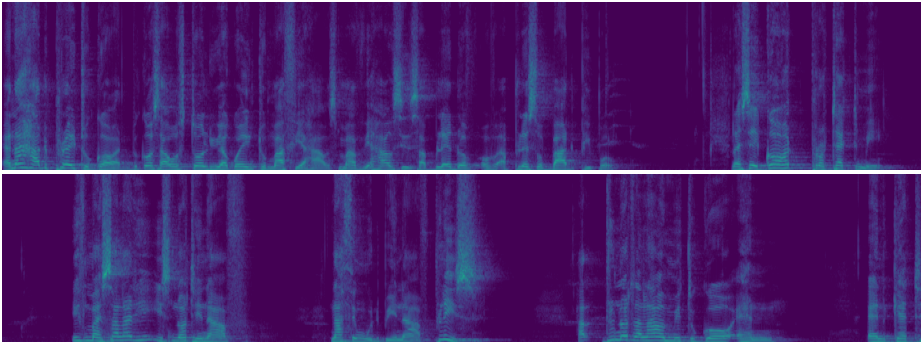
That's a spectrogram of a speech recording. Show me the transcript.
And I had prayed to God because I was told you are going to Mafia House. Mafia House is a of, of a place of bad people. And I said, God, protect me. If my salary is not enough, nothing would be enough. Please, do not allow me to go and, and get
